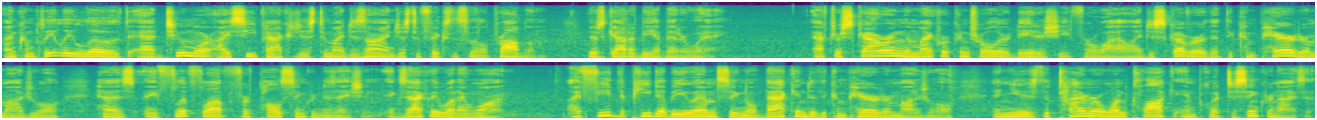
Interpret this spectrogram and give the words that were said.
I'm completely loath to add two more IC packages to my design just to fix this little problem. There's gotta be a better way. After scouring the microcontroller datasheet for a while, I discover that the comparator module has a flip-flop for pulse synchronization, exactly what I want. I feed the PWM signal back into the comparator module and use the timer 1 clock input to synchronize it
